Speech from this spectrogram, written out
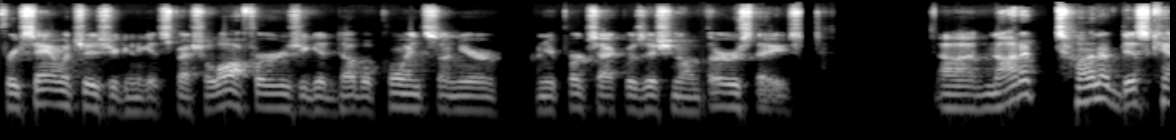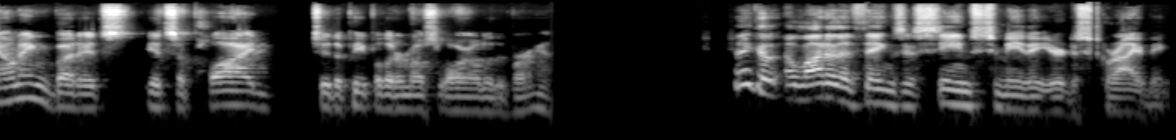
free sandwiches. You're going to get special offers. You get double points on your, on your perks acquisition on Thursdays. Uh, not a ton of discounting, but it's it's applied to the people that are most loyal to the brand. I think a, a lot of the things it seems to me that you're describing,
